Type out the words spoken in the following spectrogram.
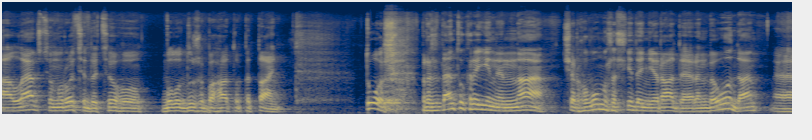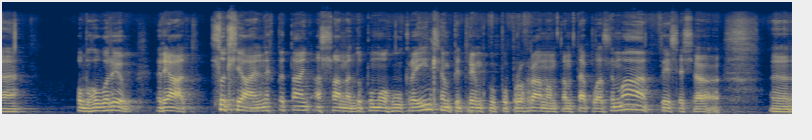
але в цьому році до цього було дуже багато питань. Тож, президент України на черговому засіданні Ради РНБО да, е, обговорив ряд соціальних питань, а саме допомогу українцям, підтримку по програмам там Тепла зима, тисяча е,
